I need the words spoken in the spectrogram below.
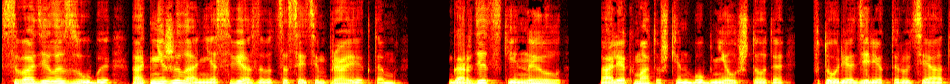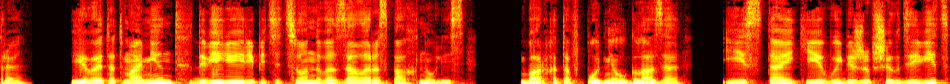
сводило зубы от нежелания связываться с этим проектом. Гордецкий ныл, Олег Матушкин бубнил что-то, вторя директору театра. И в этот момент двери репетиционного зала распахнулись. Бархатов поднял глаза и из стайки выбежавших девиц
